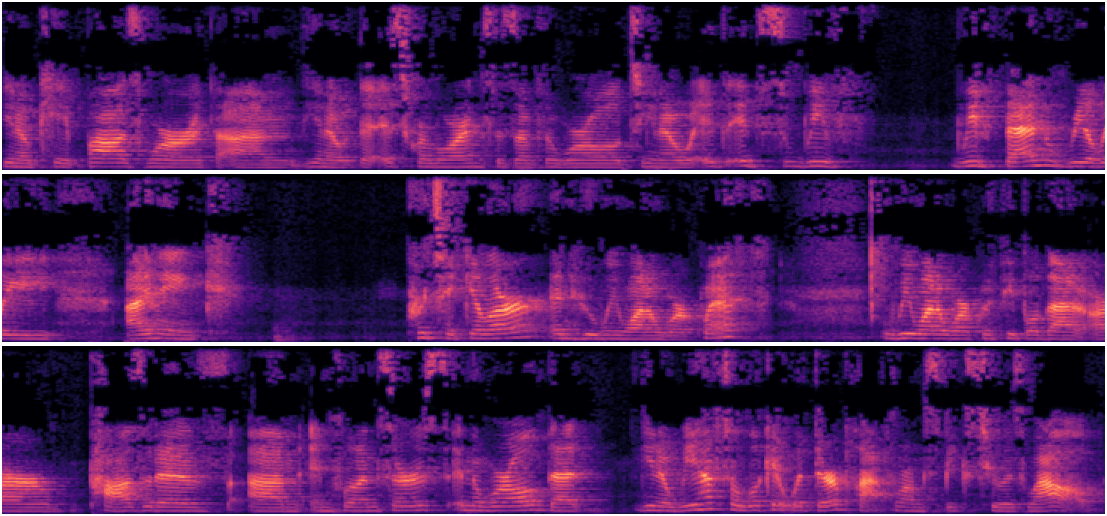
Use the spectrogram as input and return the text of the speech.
you know, Kate Bosworth. Um, you know, the Iskra Lawrences of the world. You know, it, it's we've we've been really, I think, particular in who we want to work with. We want to work with people that are positive um, influencers in the world that you know we have to look at what their platform speaks to as well.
